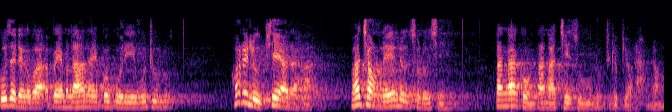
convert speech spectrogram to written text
60ကဘာအပဲမလားတဲ့ပုံကိုယ်တွေဝတ္ထုတို့ဟောတယ်လို့ဖြစ်ရတာဟာဘာကြောင့်လဲလို့ဆိုလို့ရှိရင်တ န်ခါကုံတန်ခါခြေစုလို့ဒီလိုပြောတာနော်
